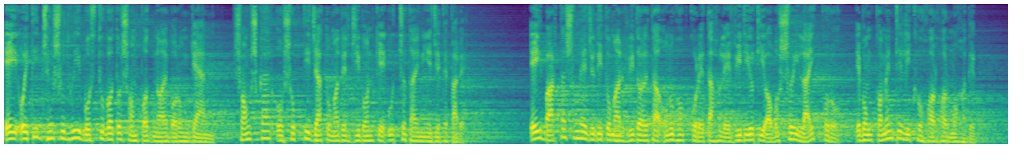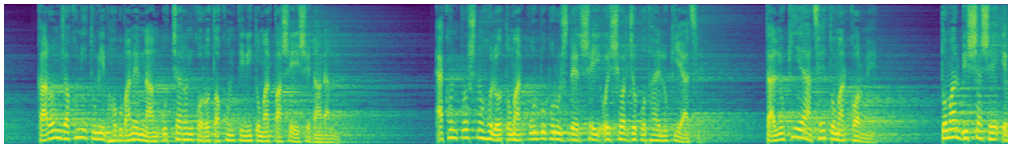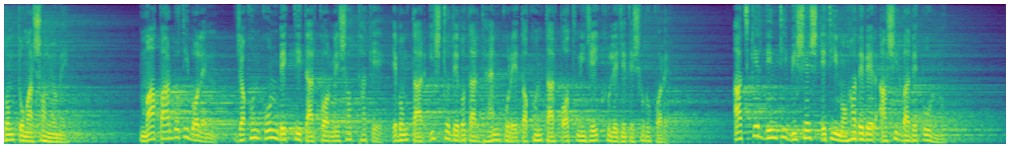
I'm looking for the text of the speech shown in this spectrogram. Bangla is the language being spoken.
এই ঐতিহ্য শুধুই বস্তুগত সম্পদ নয়, বরং জ্ঞান। সংস্কার ও শক্তি যা তোমাদের জীবনকে উচ্চতায় নিয়ে যেতে পারে। এই বার্তা শুনে যদি তোমার হৃদয়তা অনুভব করে, তাহলে ভিডিওটি অবশ্যই লাইক করো এবং কমেন্টে লিখো হর হর মহাদেব। কারণ যখনই তুমি ভগবানের নাম উচ্চারণ করো, তখন তিনি তোমার পাশে এসে দাঁড়ান। এখন প্রশ্ন হল, তোমার পূর্বপুরুষদের সেই ঐশ্বর্য কোথায় লুকিয়ে আছে? তা লুকিয়ে আছে তোমার কর্মে, তোমার বিশ্বাসে এবং তোমার সংযমে। মা পার্বতী বলেন, যখন কোন ব্যক্তি তার কর্মে সৎ থাকে এবং তার ইষ্ট দেবতার ধ্যান করে, তখন তার পথ নিজেই খুলে যেতে শুরু করে। আজকের দিনটি বিশেষ এটি মহাদেবের আশীর্বাদে পূর্ণ।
